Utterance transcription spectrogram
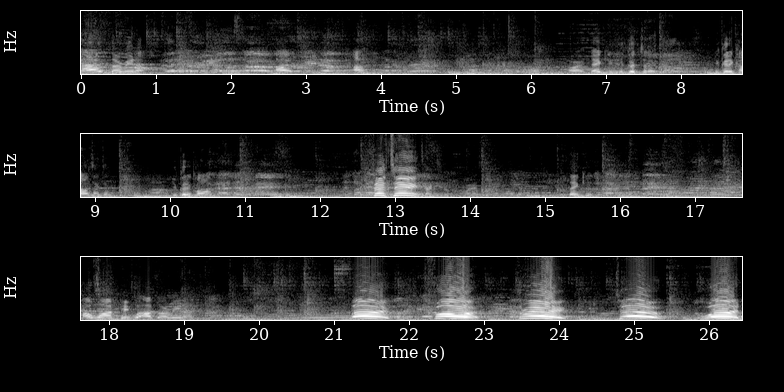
out the arena. Out. Out. All right, thank you. You're good today. You couldn't contact contacting? You couldn't call calling? 15. Thank you. I want people out the arena. Five, four, three, two, one.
